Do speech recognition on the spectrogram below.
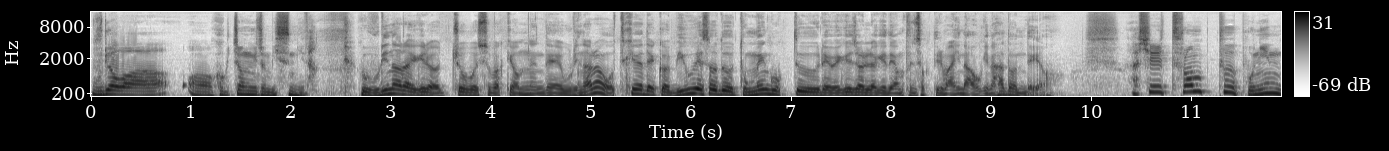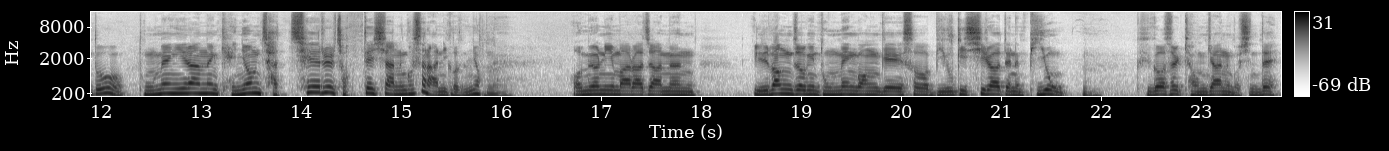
우려와 어, 걱정이 좀 있습니다. 그 우리나라 얘기를 여쭤볼 수밖에 없는데 우리나라는 어떻게 해야 될까요? 미국에서도 동맹국들의 외교 전략에 대한 분석들이 많이 나오긴 하던데요. 사실 트럼프 본인도 동맹이라는 개념 자체를 적대시하는 것은 아니거든요. 네. 엄연히 말하자면 일방적인 동맹 관계에서 미국이 실어되는 비용 그것을 경계하는 것인데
